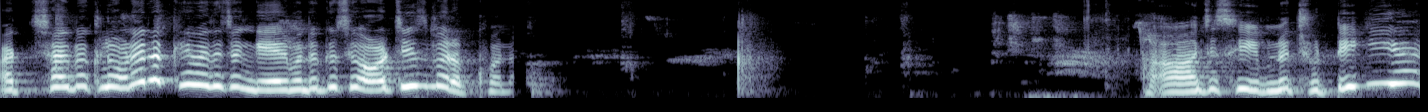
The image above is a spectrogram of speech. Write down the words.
अच्छा तो खिलौने रखे हुए थे चंगेर में तो किसी और चीज़ में रखो ना। आज हसीब ने छुट्टी की है,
